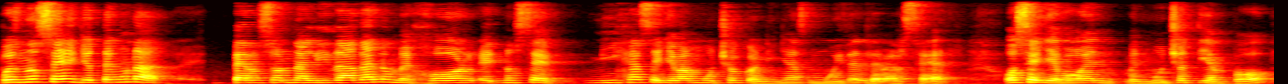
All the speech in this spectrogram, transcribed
pues no sé, yo tengo una personalidad a lo mejor, eh, no sé, mi hija se lleva mucho con niñas muy del deber ser o se llevó en, en mucho tiempo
